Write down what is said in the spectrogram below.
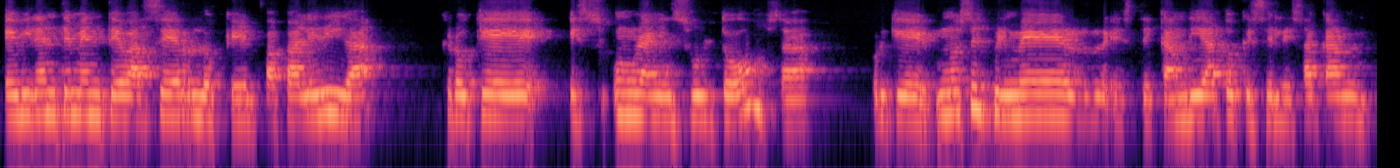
evidentemente va a ser lo que el papá le diga, creo que es un gran insulto, o sea, porque no es el primer este, candidato que se le sacan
